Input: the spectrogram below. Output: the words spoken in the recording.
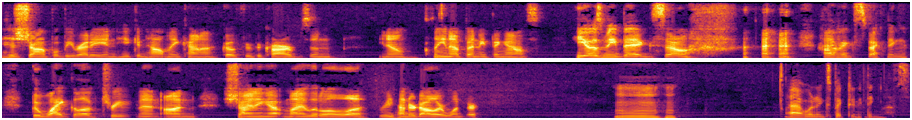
his shop will be ready and he can help me kind of go through the carbs and, you know, clean up anything else. He owes me big, so I'm expecting the white glove treatment on shining up my little uh, $300 wonder. Hmm. I wouldn't expect anything less.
